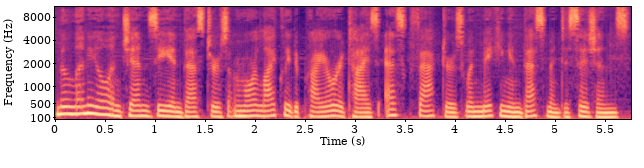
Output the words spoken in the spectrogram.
Millennial and Gen Z investors are more likely to prioritize ESG factors when making investment decisions.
